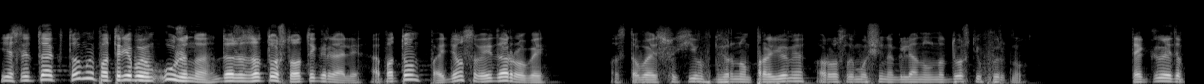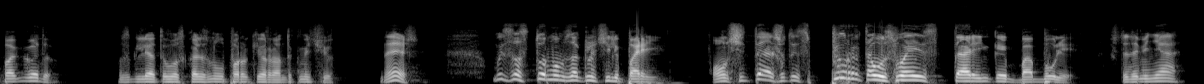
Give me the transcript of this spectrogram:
Если так, то мы потребуем ужина даже за то, что отыграли, а потом пойдем своей дорогой». Оставаясь сухим в дверном проеме, рослый мужчина глянул на дождь и фыркнул. «Такую-то погоду!» Взгляд его скользнул по руке Ранда к мечу. Знаешь, мы со Стормом заключили пари. Он считает, что ты спюрта у своей старенькой бабули. Что до меня,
